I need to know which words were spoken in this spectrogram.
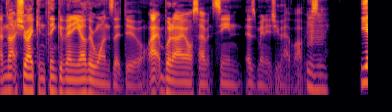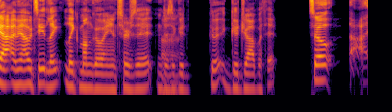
I'm not sure I can think of any other ones that do. I, but I also haven't seen as many as you have, obviously. Mhm. yeah. I mean, I would say Lake Lake Mungo answers it and does a Uh-huh. good good good job with it. So, uh,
